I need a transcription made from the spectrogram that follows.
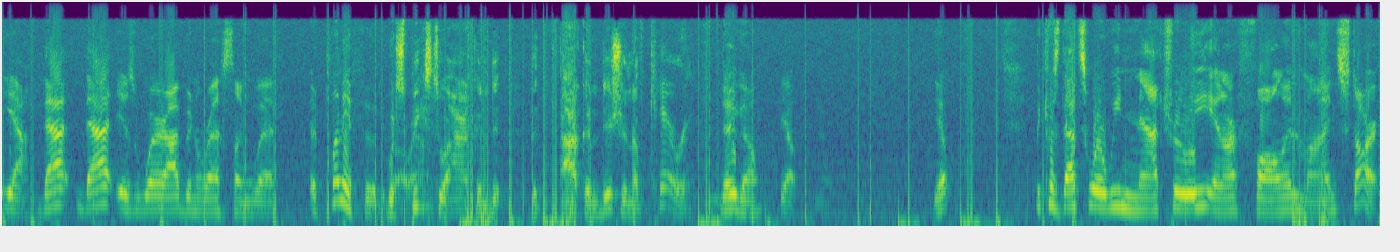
yeah, that that is where I've been wrestling with There's plenty of food. To which speaks to our condi- the, our condition of caring. There you go. Yep. Yep. Because that's where we naturally, in our fallen mind, start.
